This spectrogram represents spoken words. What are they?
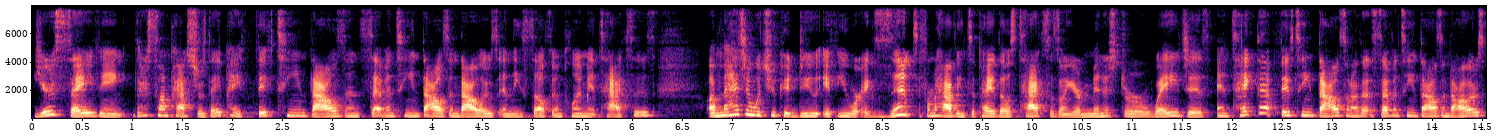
You're saving there's some pastors they pay $15000 $17000 in these self-employment taxes Imagine what you could do if you were exempt from having to pay those taxes on your minister wages and take that 15,000 or that $17,000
